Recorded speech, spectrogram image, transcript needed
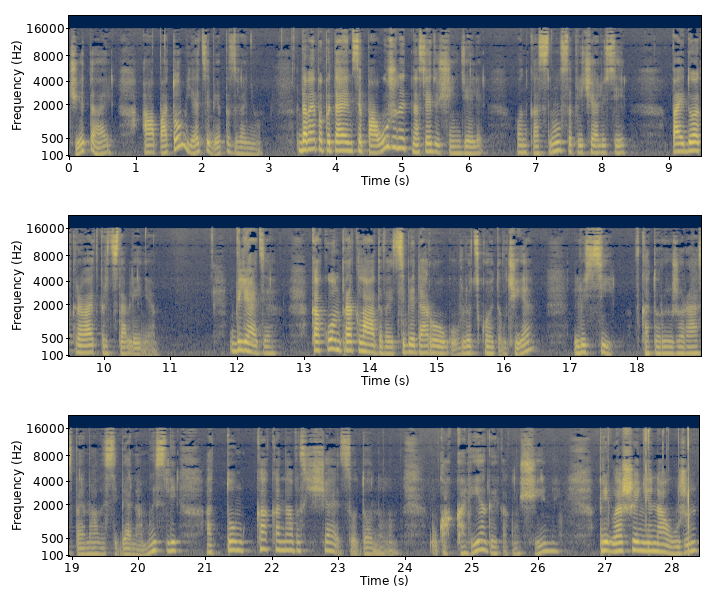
«Читай, а потом я тебе позвоню. Давай попытаемся поужинать на следующей неделе. Он коснулся плеча Люси. «Пойду открывать представление». Глядя, как он прокладывает себе дорогу в людской толчье, Люси, в которой уже раз поймала себя на мысли о том, как она восхищается Доналом, ну, как коллегой, как мужчиной. Приглашение на ужин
